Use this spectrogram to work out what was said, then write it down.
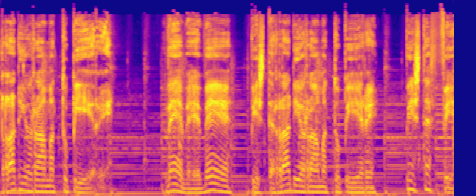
Radioraamattu piiri. www.radioraamattupiiri.fi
